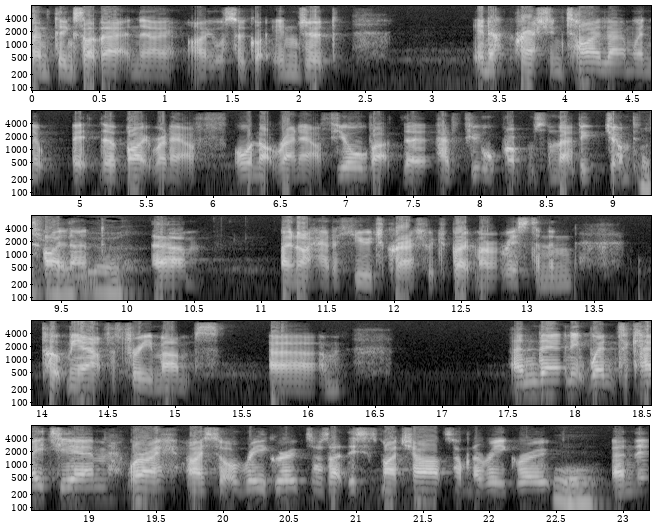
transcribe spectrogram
and things like that, and I, I also got injured in a crash in Thailand when the, it, the bike ran out of, or not ran out of fuel, but they had fuel problems on that big jump in Thailand. Right, yeah. um, and I had a huge crash which broke my wrist and then put me out for three months. Um, and then it went to KTM where I, I sort of regrouped. I was like, this is my chance, I'm going to regroup. Mm. And then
